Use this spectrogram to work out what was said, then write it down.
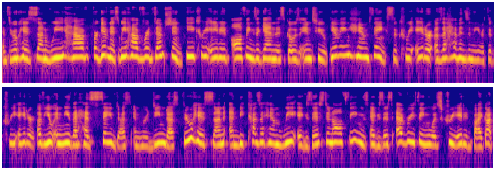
And through his son, we have forgiveness. We have redemption. He created all things. Again, this goes into giving him thanks, the creator of the heavens and the earth, the creator of you and me that has saved us and redeemed us through his son. And because of him, we exist and all things exist. Everything was created by God.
